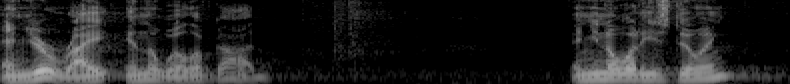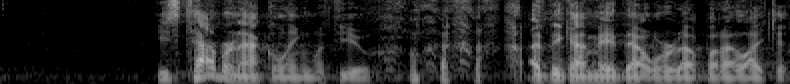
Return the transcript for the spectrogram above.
and you're right in the will of God. And you know what he's doing? He's tabernacling with you. I think I made that word up, but I like it.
